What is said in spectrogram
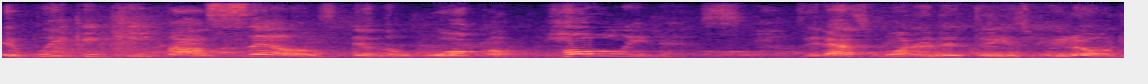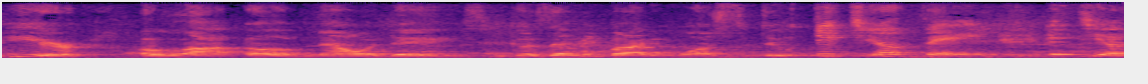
if we can keep ourselves in the walk of holiness, see, that's one of the things we don't hear a lot of nowadays because everybody wants to do it's your thing, it's your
